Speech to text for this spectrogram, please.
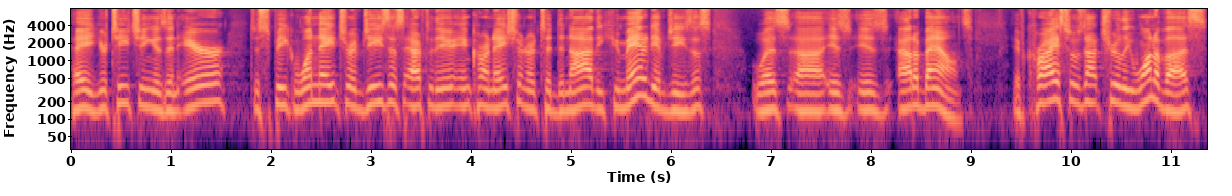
hey, your teaching is an error to speak one nature of Jesus after the incarnation or to deny the humanity of Jesus was, uh, is, is out of bounds. If Christ was not truly one of us,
